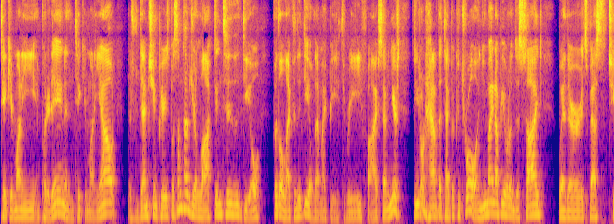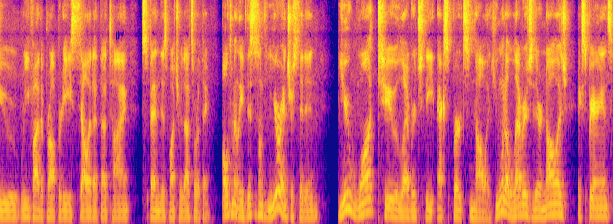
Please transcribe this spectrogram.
take your money and put it in and take your money out. There's redemption periods, but sometimes you're locked into the deal for the life of the deal. That might be three, five, seven years. So you don't have that type of control. And you might not be able to decide whether it's best to refi the property, sell it at that time, spend this much or that sort of thing. Ultimately, if this is something you're interested in, you want to leverage the experts' knowledge. You want to leverage their knowledge, experience,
